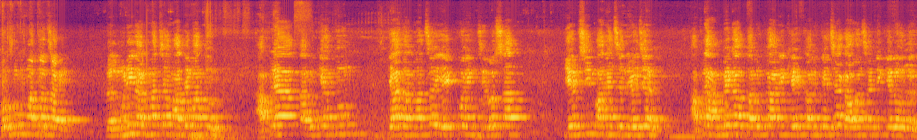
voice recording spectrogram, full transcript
तो खूप महत्त्वाचा आहे. कलमणी धरणाच्या माध्यमातून आपल्या तालुक्यातून त्या धरणाचं एक पॉईंट झिरो सात टीएमसी पाण्याचं नियोजन आपल्या आंबेगाव तालुका आणि खेड तालुक्याच्या गावांसाठी केलं होतं.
